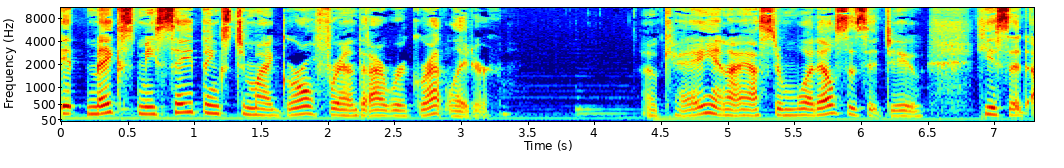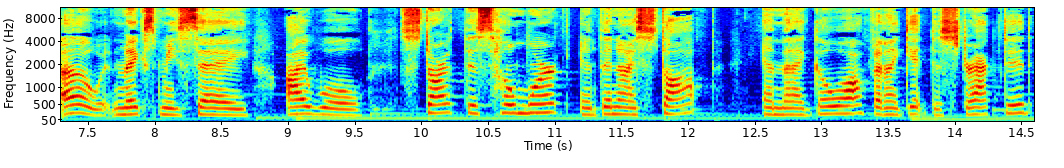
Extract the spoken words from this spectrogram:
It makes me say things to my girlfriend that I regret later. Okay, and I asked him, What else does it do? He said, Oh, it makes me say, I will start this homework and then I stop and then I go off and I get distracted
